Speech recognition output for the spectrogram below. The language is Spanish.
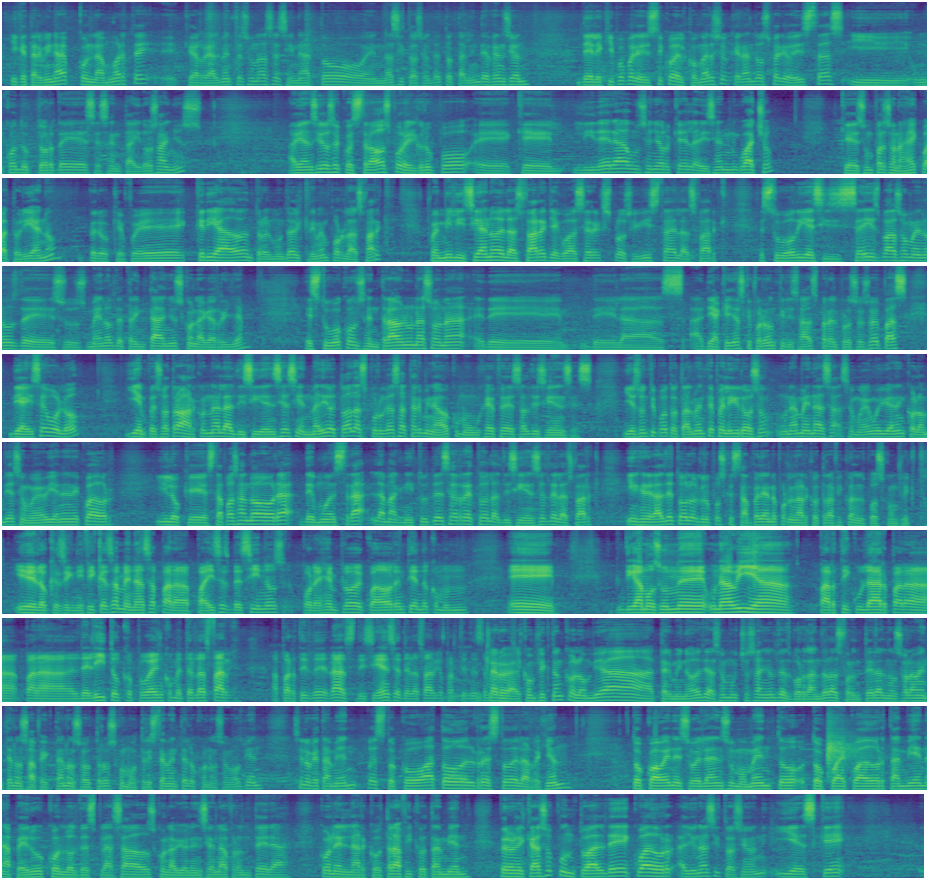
y que termina con la muerte, eh, que realmente es un asesinato en una situación de total indefensión del equipo periodístico del comercio, que eran dos periodistas y un conductor de 62 años. Habían sido secuestrados por el grupo eh, que lidera un señor que le dicen Guacho, que es un personaje ecuatoriano, pero que fue criado dentro del mundo del crimen por las FARC. Fue miliciano de las FARC, llegó a ser explosivista de las FARC, estuvo 16 más o menos de sus menos de 30 años con la guerrilla. Estuvo concentrado en una zona eh, de, de, las, de aquellas que fueron utilizadas para el proceso de paz. De ahí se voló y empezó a trabajar con las disidencias y en medio de todas las purgas ha terminado como un jefe de esas disidencias. Y es un tipo totalmente peligroso, una amenaza, se mueve muy bien en Colombia, se mueve bien en Ecuador y lo que está pasando ahora demuestra la magnitud de ese reto de las disidencias de las FARC y en general de todos los grupos que están peleando por el narcotráfico en el postconflicto. Y de lo que significa esa amenaza para países vecinos, por ejemplo, Ecuador entiendo como un, eh, digamos, un, eh, una vía particular para, para el delito que pueden cometer las FARC a partir de las disidencias de las FARC a partir de este Claro, momento. el conflicto en Colombia terminó desde hace muchos años desbordando las fronteras, no solamente nos afecta a nosotros como tristemente lo conocemos bien, sino que también pues tocó a todo el resto de la región. Tocó a Venezuela en su momento, tocó a Ecuador también, a Perú con los desplazados, con la violencia en la frontera, con el narcotráfico también. Pero en el caso puntual de Ecuador hay una situación y es que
